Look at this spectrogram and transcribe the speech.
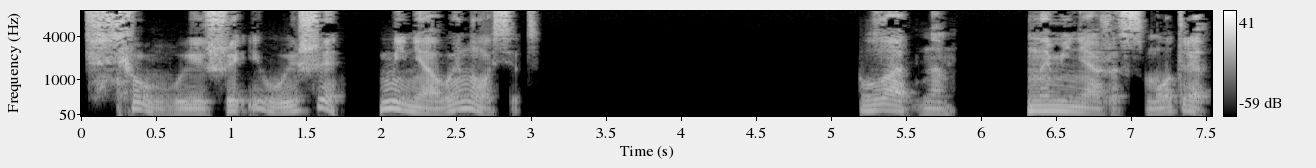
Все выше и выше меня выносит. Ладно, на меня же смотрят.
